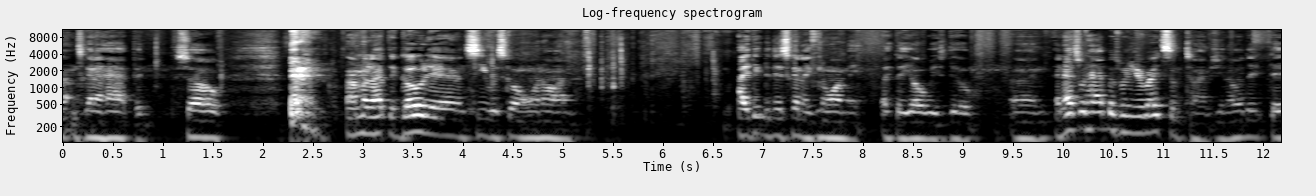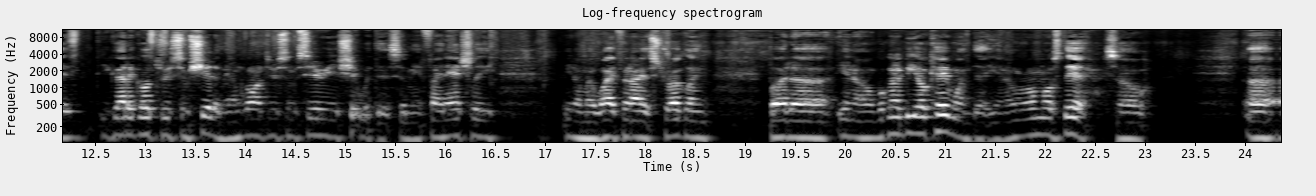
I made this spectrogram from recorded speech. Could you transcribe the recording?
nothing's going to happen. So I'm going to have to go there and see what's going on. I think they're just going to ignore me like they always do. Um, and that's what happens when you're right sometimes, you know. They, they, you got to go through some shit. I mean, I'm going through some serious shit with this. I mean, financially, you know, my wife and I are struggling. But, uh, you know, we're going to be okay one day. You know, we're almost there. So, uh,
